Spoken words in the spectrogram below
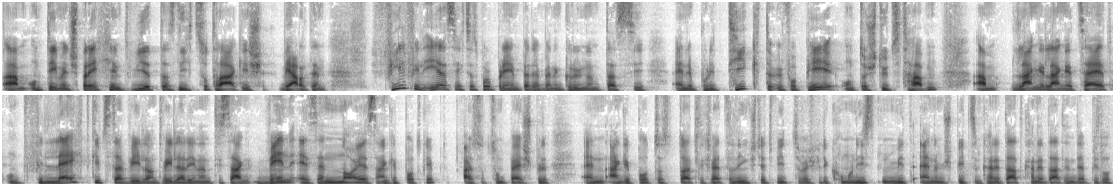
Ähm, und dementsprechend wird das nicht so tragisch werden. Viel, viel eher sehe ich das Problem bei den, bei den Grünen, dass sie eine Politik der ÖVP unterstützt haben, ähm, lange, lange Zeit. Und vielleicht gibt es da Wähler und Wählerinnen, die sagen, wenn es ein neues Angebot gibt, also zum Beispiel ein Angebot, das deutlich weiter links steht, wie zum Beispiel die Kommunisten mit einem Spitzenkandidat, Kandidatin, der ein bisschen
